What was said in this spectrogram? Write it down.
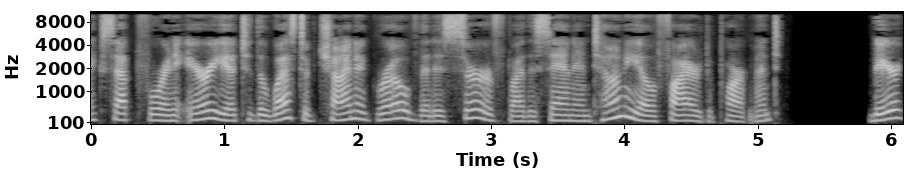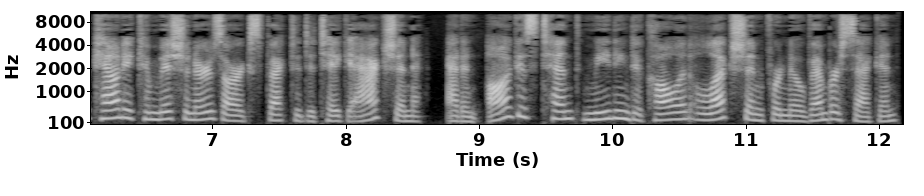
except for an area to the west of China Grove that is served by the San Antonio Fire Department. Bexar County Commissioners are expected to take action at an August 10 meeting to call an election for November 2,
